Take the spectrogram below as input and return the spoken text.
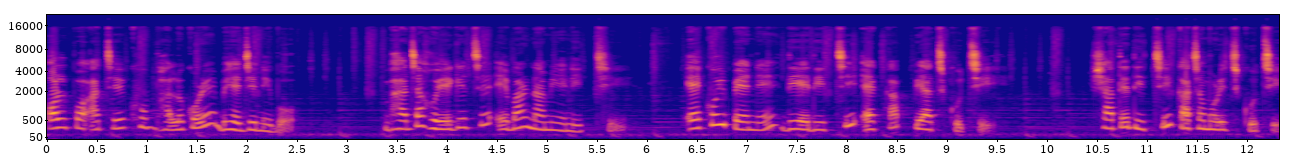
অল্প আছে, খুব ভালো করে ভেজে নিব। ভাজা হয়ে গেছে, এবার নামিয়ে নিচ্ছি। একই প্যানে দিয়ে দিচ্ছি এক কাপ পেঁয়াজ কুচি। সাথে দিচ্ছি কাঁচামরিচ কুচি।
